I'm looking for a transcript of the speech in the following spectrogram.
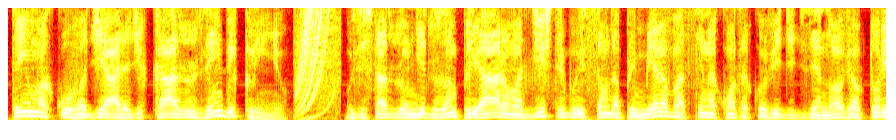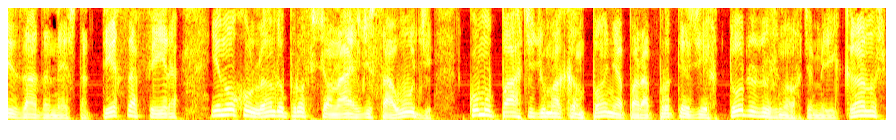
tem uma curva diária de casos em declínio. Os Estados Unidos ampliaram a distribuição da primeira vacina contra a Covid-19 autorizada nesta terça-feira, inoculando profissionais de saúde como parte de uma campanha para proteger todos os norte-americanos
